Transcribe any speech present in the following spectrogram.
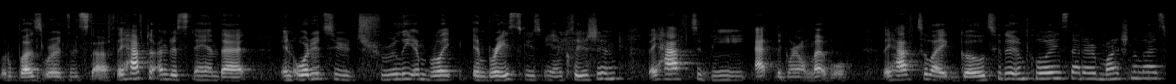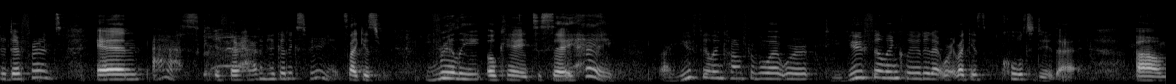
little buzzwords and stuff they have to understand that in order to truly embra- embrace, excuse me, inclusion, they have to be at the ground level. They have to like go to the employees that are marginalized or different and ask if they're having a good experience. Like it's really okay to say, hey, are you feeling comfortable at work? Do you feel included at work? Like it's cool to do that. Um,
